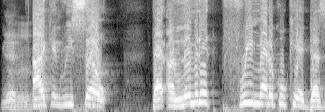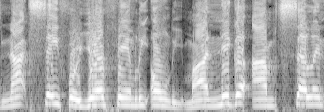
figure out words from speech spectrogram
Yeah. I can resell that unlimited free medical care does not say for your family only. My nigga, I'm selling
